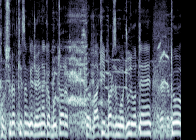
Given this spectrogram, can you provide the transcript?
خوبصورت قسم کے جو ہے نا کبوتر اور باقی برڈز موجود ہوتے ہیں۔ تو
